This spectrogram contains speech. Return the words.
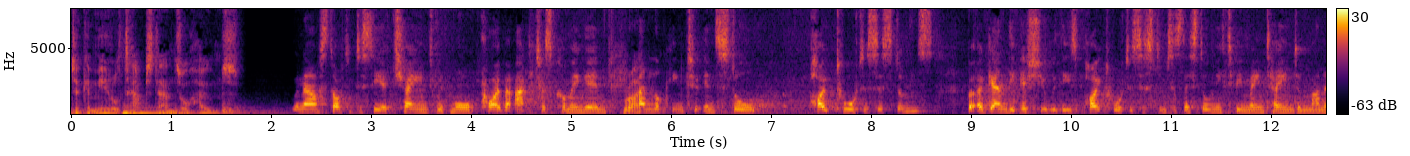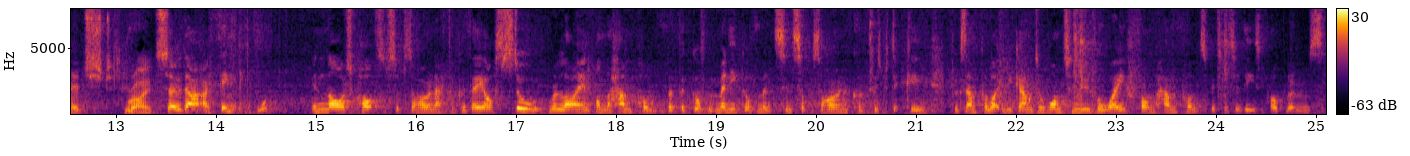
to communal tap stands or homes. We're now starting to see a change with more private actors coming in Right. and looking to install piped water systems. But again, the issue with these piped water systems is they still need to be maintained and managed. Right. So that I think w- in large parts of sub-Saharan Africa they are still reliant on the hand pump, but the government, many governments in sub-Saharan countries, particularly for example like Uganda, want to move away from hand pumps because of these problems.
